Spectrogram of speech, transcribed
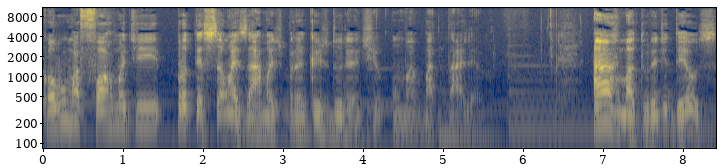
como uma forma de proteção às armas brancas durante uma batalha. A armadura de Deus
